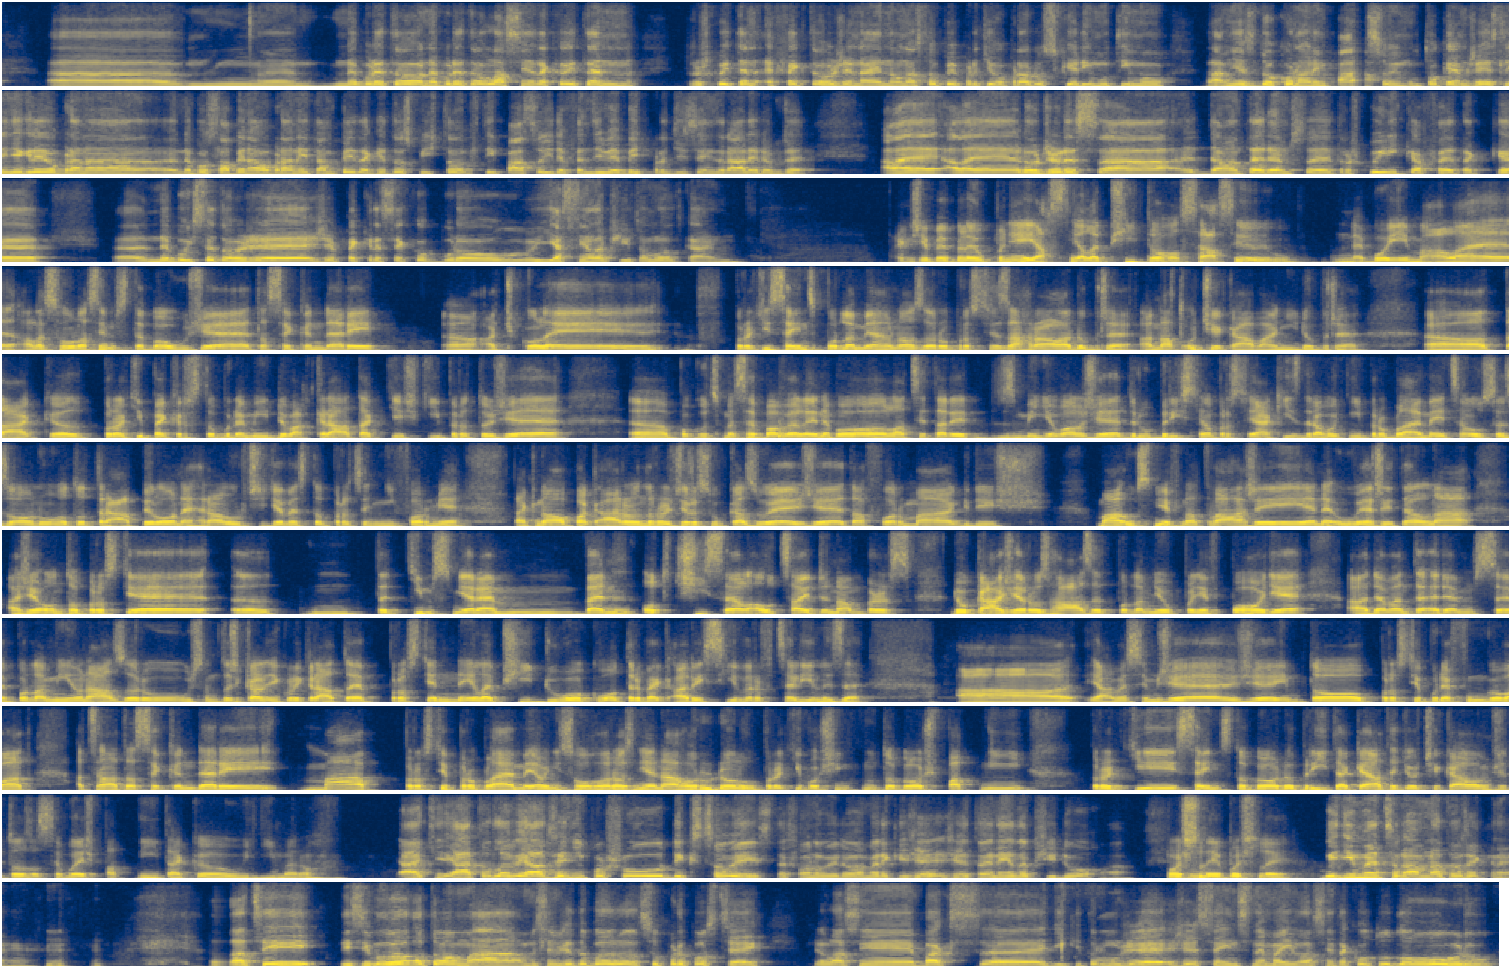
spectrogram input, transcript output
Nebude to, nebude to vlastně takový ten, trošku i ten efekt toho, že najednou nastoupí proti opravdu skvělému týmu, hlavně s dokonalým pásovým útokem, že jestli někde je obrana nebo slabina obrany Tampy, tak je to spíš to v té pásové defenzivě, byť proti Saints rádi dobře ale, ale Rodgers a Davante Adams je trošku jiný kafe, tak eh, Nebojíš se toho, že, že Packers jako budou jasně lepší v tomhle utkání? Takže by byly úplně jasně lepší, toho se asi nebojím, ale, ale souhlasím s tebou, že ta secondary, ačkoliv proti Saints podle mého názoru prostě zahrála dobře a nad očekávání dobře, tak proti Packers to bude mít dvakrát tak těžký, protože Eh, pokud jsme se bavili, nebo Laci tady zmiňoval, že Drew Brees měl prostě nějaký zdravotní problémy, celou sezónu ho to trápilo, nehrál určitě ve 100% formě, tak naopak Aaron Rodgers ukazuje, že ta forma, když má úsměv na tváři, je neuvěřitelná a že on to prostě eh, tím směrem ven od čísel outside the numbers dokáže rozházet podle mě úplně v pohodě a Davante Adams podle mýho názoru, už jsem to říkal několikrát, to je prostě nejlepší duo quarterback a receiver v celé lize a já myslím, že, že jim to prostě bude fungovat a celá ta secondary má prostě problémy, oni jsou hrozně nahoru dolů, proti Washingtonu to bylo špatný, proti Saints to bylo dobrý, tak já teď očekávám, že to zase bude špatný, tak uh, uvidíme, no. Já, ti, já tohle vyjádření pošlu Dixovi, Stefanovi do Ameriky, že, že to je nejlepší duo. A pošli, pošli. Uvidíme, co nám na to řekne. Laci, ty jsi mluvil o tom a myslím, že to byl super postřeh, že vlastně Bucks eh, díky tomu, že, že Saints nemají vlastně takovou tu dlouhou hru,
